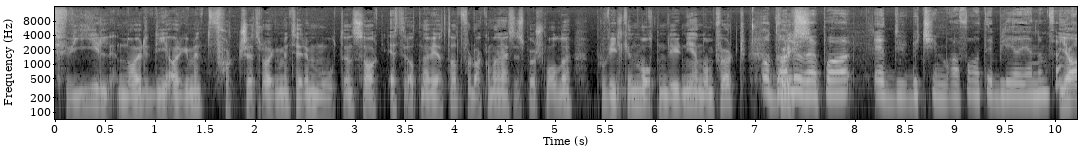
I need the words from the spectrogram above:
tvil når de argument, fortsetter å argumentere mot en sak etter at den er vedtatt. For da kan man reise spørsmålet på hvilken måte blir den gjennomført. Og da lurer jeg på, Er du bekymra for at det blir gjennomført? Ja,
